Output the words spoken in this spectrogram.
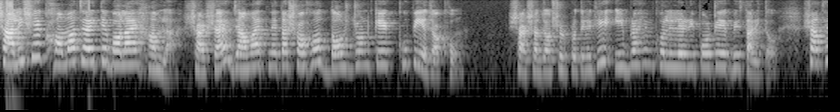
সালিশে ক্ষমা চাইতে বলায় হামলা। শার্শায় জামায়াত নেতা সহ দশ জনকে কুপিয়ে জখম। শার্শা যশোর প্রতিনিধি ইব্রাহিম খলিলের রিপোর্টে বিস্তারিত। সাথে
